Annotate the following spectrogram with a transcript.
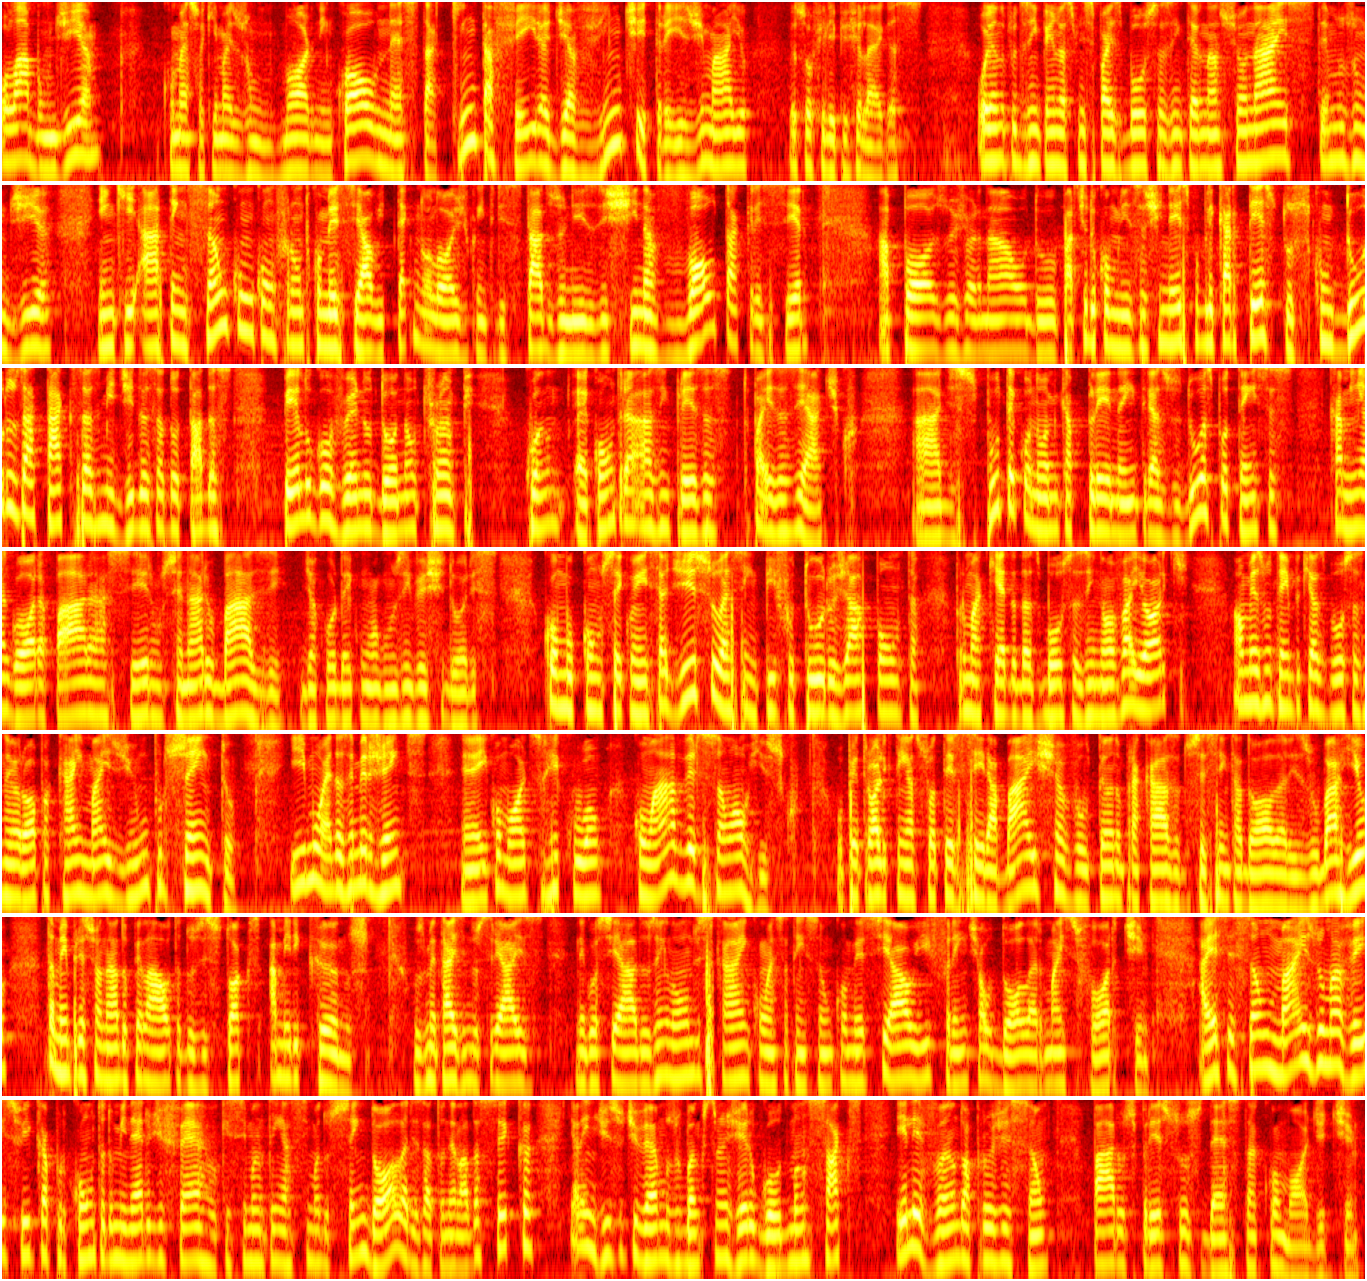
Olá, bom dia. Começo aqui mais um Morning Call nesta quinta-feira, dia 23 de maio. Eu sou Felipe Filegas. Olhando para o desempenho das principais bolsas internacionais, temos um dia em que a tensão com o confronto comercial e tecnológico entre Estados Unidos e China volta a crescer após o jornal do Partido Comunista Chinês publicar textos com duros ataques às medidas adotadas pelo governo Donald Trump é, contra as empresas do país asiático. A disputa econômica plena entre as duas potências caminha agora para ser um cenário base, de acordo com alguns investidores. Como consequência disso, o S&P futuro já aponta para uma queda das bolsas em Nova York, ao mesmo tempo que as bolsas na Europa caem mais de 1%, e moedas emergentes eh, e commodities recuam com a aversão ao risco. O petróleo que tem a sua terceira baixa, voltando para casa dos 60 dólares o barril, também pressionado pela alta dos estoques americanos. Os metais industriais negociados em Londres caem com essa tensão comercial e frente ao dólar mais forte. A exceção, mais uma vez, fica por conta do minério de ferro, que se mantém acima dos 100 dólares a tonelada seca, e além disso, tivemos o banco estrangeiro Goldman Sachs elevando a projeção para os preços desta commodity.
